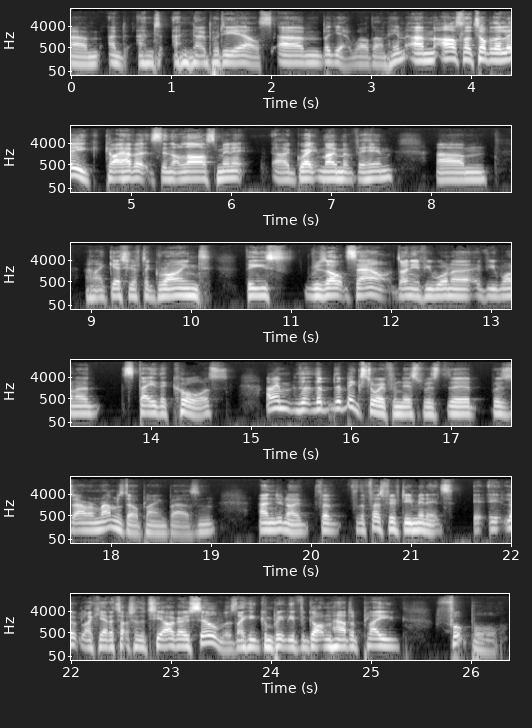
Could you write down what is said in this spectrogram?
um, and and and nobody else. Um, but yeah, well done him. Um, Arsenal top of the league. Kai Havertz in the last minute, uh, great moment for him. Um, and I guess you have to grind these results out, don't you? If you wanna if you wanna stay the course. I mean, the, the the big story from this was the was Aaron Ramsdale playing Baz, and and you know for for the first fifteen minutes, it, it looked like he had a touch of the Thiago Silvas, like he'd completely forgotten how to play football,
